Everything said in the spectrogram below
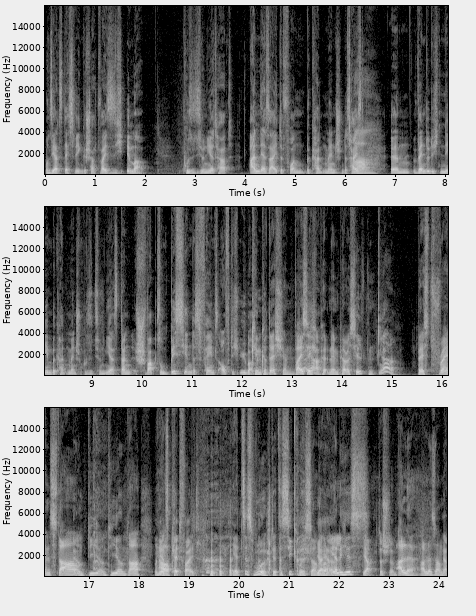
und sie hat es deswegen geschafft, weil sie sich immer positioniert hat an der Seite von bekannten Menschen. Das heißt, Ah. Ähm, wenn du dich neben bekannten Menschen positionierst, dann schwappt so ein bisschen des Fames auf dich über. Kim Kardashian, weiß Ja, ich, ja. Neben Paris Hilton. Ja. Best Friends da Ja. und die und hier und da. Und jetzt Catfight. jetzt ist wurscht, jetzt ist sie größer. Ja, Wenn man ehrlich ist, ja, das stimmt. alle, allesamt. Ja,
